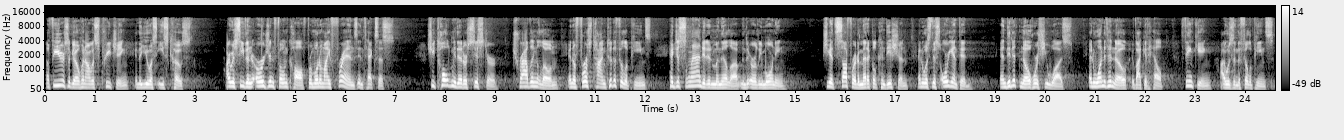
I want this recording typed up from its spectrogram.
A few years ago, when I was preaching in the U.S. East Coast, I received an urgent phone call from one of my friends in Texas. She told me that her sister, traveling alone in her first time to the Philippines, had just landed in Manila in the early morning. She had suffered a medical condition and was disoriented and didn't know where she was and wanted to know if I could help, thinking I was in the Philippines.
